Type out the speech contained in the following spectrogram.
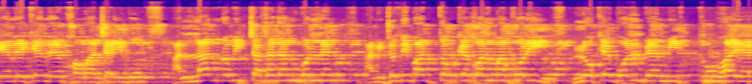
কেঁদে কেঁদে ক্ষমা চাইব। আল্লাহর নবী চাচা জান বললেন, আমি যদি বার্ধক্যে কলমা পড়ি, লোকে বলবে, মৃত্যু ভয়ে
